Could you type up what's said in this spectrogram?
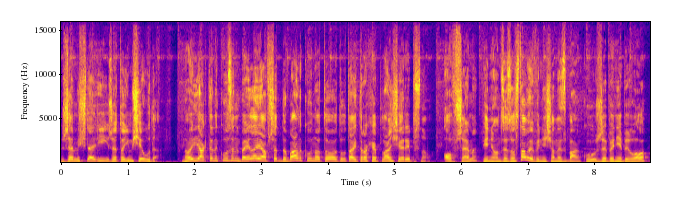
że myśleli, że to im się uda. No i jak ten kuzyn Baileya wszedł do banku, no to tutaj trochę plan się rypsnął. Owszem, pieniądze zostały wyniesione z banku, żeby nie było,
